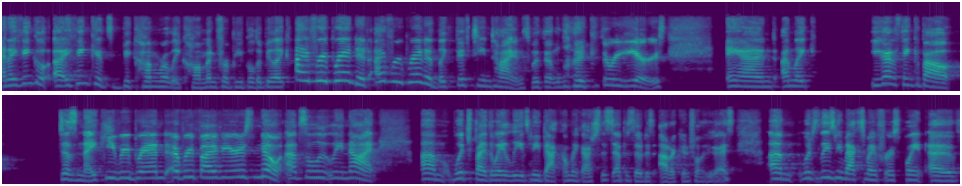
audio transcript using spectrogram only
And i think i think it's become really common for people to be like i've rebranded i've rebranded like 15 times within like 3 years. And i'm like you got to think about does Nike rebrand every five years? No, absolutely not. Um, which, by the way, leads me back. Oh my gosh, this episode is out of control, you guys. Um, which leads me back to my first point of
